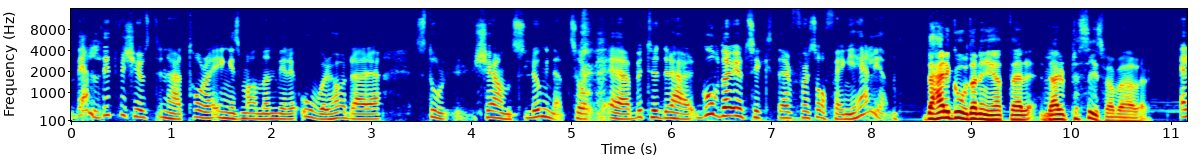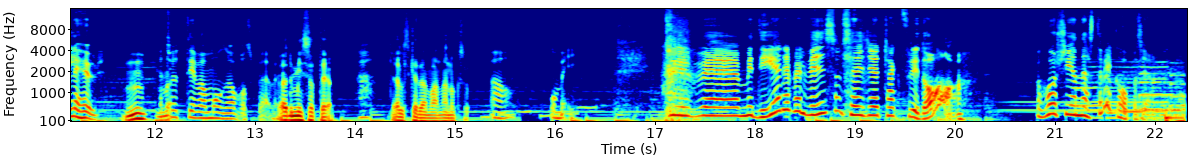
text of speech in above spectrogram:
väldigt förtjust i den här torra engelsmannen med det oerhörda stor könslugnet så eh, betyder det här goda utsikter för soffhäng i helgen. Det här är goda nyheter, det här är precis vad jag behöver. Eller hur? Mm. Jag tror att det var många av oss behöver. Jag hade missat det. Jag älskar den mannen också. Ja, och mig. Du, eh, med det är det väl vi som säger tack för idag. Och hörs igen nästa vecka hoppas jag.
